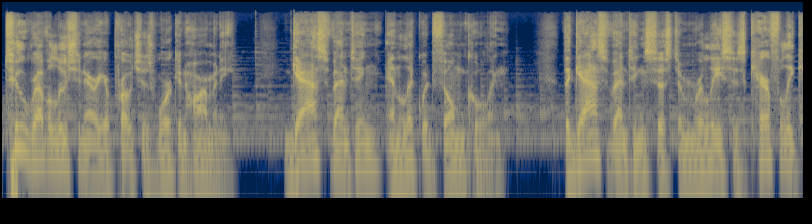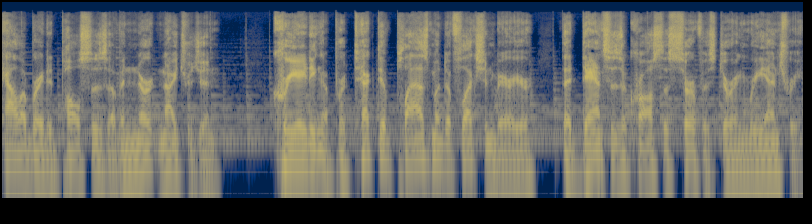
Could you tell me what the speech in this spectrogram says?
Two revolutionary approaches work in harmony, gas venting and liquid film cooling. The gas venting system releases carefully calibrated pulses of inert nitrogen, creating a protective plasma deflection barrier that dances across the surface during re-entry.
